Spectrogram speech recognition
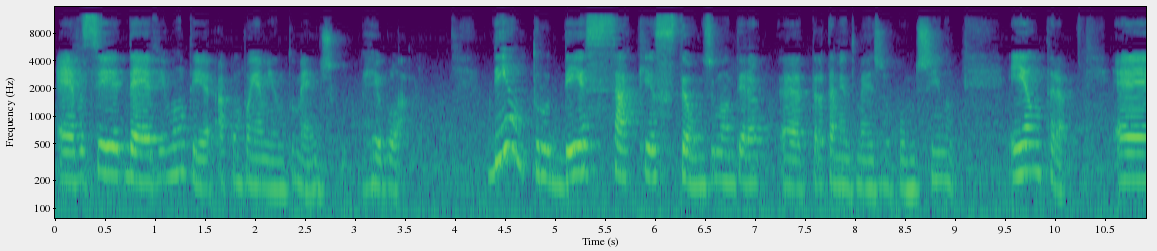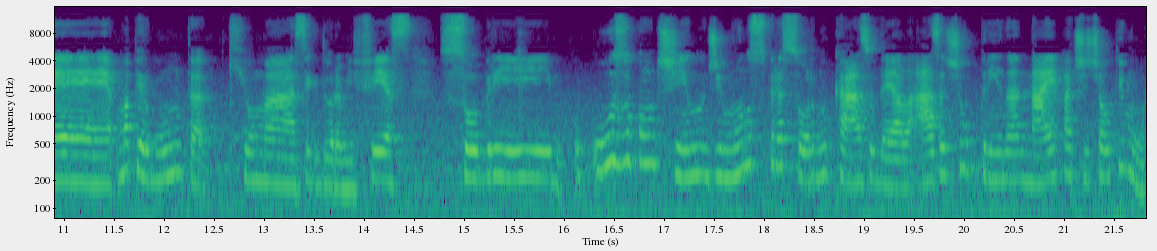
é, você deve manter acompanhamento médico regular. Dentro dessa questão de manter é, tratamento médico contínuo, entra é, uma pergunta que uma seguidora me fez sobre o uso contínuo de imunossupressor, no caso dela, azatilprina na hepatite autoimune.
